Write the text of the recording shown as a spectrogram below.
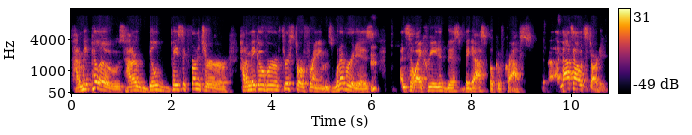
how to make pillows, how to build basic furniture, how to make over thrift store frames, whatever it is. And so I created this big ass book of crafts, and that's how it started.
